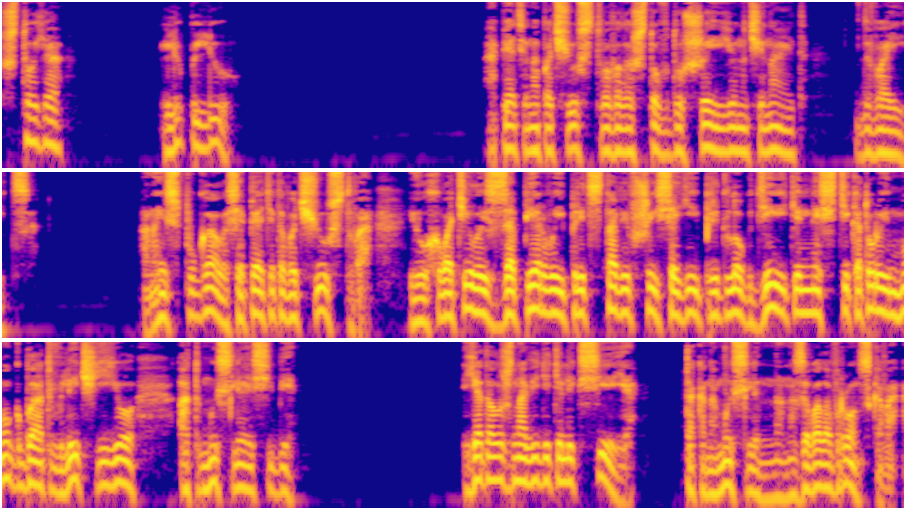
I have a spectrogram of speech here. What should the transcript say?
Что я люблю?» Опять она почувствовала, что в душе ее начинает двоиться. Она испугалась опять этого чувства и ухватилась за первый представившийся ей предлог деятельности, который мог бы отвлечь ее от мысли о себе. «Я должна видеть Алексея», — так она мысленно называла Вронского.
